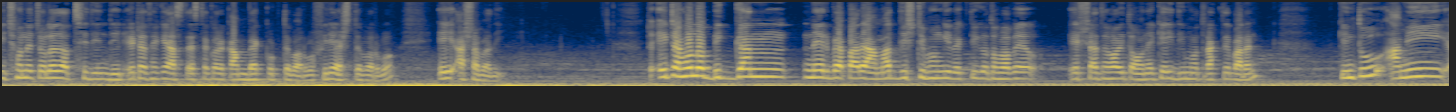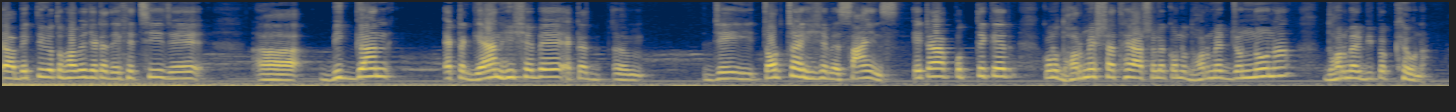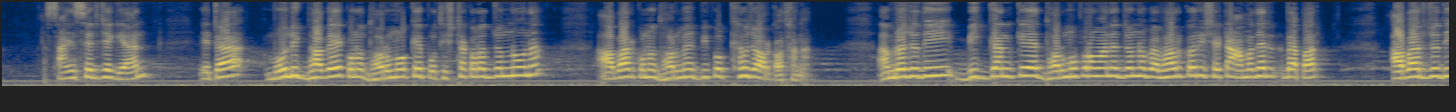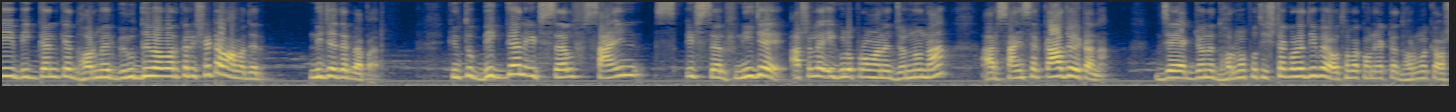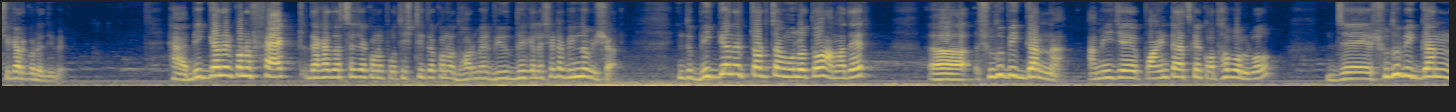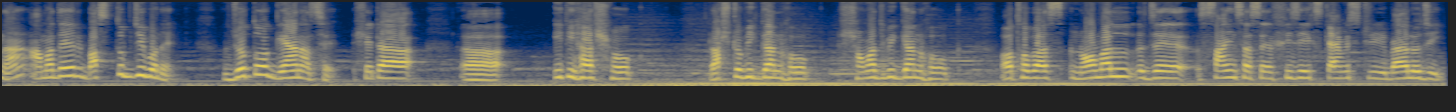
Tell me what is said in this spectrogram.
পিছনে চলে যাচ্ছি দিন দিন, এটা থেকে আস্তে আস্তে করে কাম করতে পারব, ফিরে আসতে পারব, এই আশাবাদী। তো এটা হলো বিজ্ঞানের ব্যাপারে আমার দৃষ্টিভঙ্গি ব্যক্তিগতভাবে, এর সাথে হয়তো অনেকেই দ্বিমত রাখতে পারেন। কিন্তু আমি ব্যক্তিগতভাবে যেটা দেখেছি যে বিজ্ঞান একটা জ্ঞান হিসেবে, একটা যেই চর্চা হিসেবে সায়েন্স, এটা প্রত্যেকের কোনো ধর্মের সাথে আসলে কোনো ধর্মের জন্যও না, ধর্মের বিপক্ষেও না। সায়েন্সের যে জ্ঞান, এটা মৌলিকভাবে কোনো ধর্মকে প্রতিষ্ঠা করার জন্যও না আবার কোনো ধর্মের বিপক্ষেও যাওয়ার কথা না। আমরা যদি বিজ্ঞানকে ধর্ম প্রমাণের জন্য ব্যবহার করি, সেটা আমাদের ব্যাপার। আবার যদি বিজ্ঞানকে ধর্মের বিরুদ্ধে ব্যবহার করি, সেটাও আমাদের নিজেদের ব্যাপার। কিন্তু বিজ্ঞান ইটসেলফ সায়েন্স ইটসেলফ নিজে আসলে এগুলো প্রমাণের জন্য না, আর সায়েন্সের কাজও এটা না যে একজনের ধর্ম প্রতিষ্ঠা করে দিবে অথবা কোনো একটা ধর্মকে অস্বীকার করে দিবে। হ্যাঁ বিজ্ঞানের কোনো ফ্যাক্ট দেখা যাচ্ছে যে কোনো প্রতিষ্ঠিত কোনো ধর্মের বিরুদ্ধে গেলে সেটা ভিন্ন বিষয়। কিন্তু বিজ্ঞানের চর্চা মূলত আমাদের শুধু বিজ্ঞান না, আমি যে পয়েন্টটা আজকে কথা বলব যে শুধু বিজ্ঞান না, আমাদের বাস্তব জীবনে যত জ্ঞান আছে, সেটা ইতিহাস হোক, রাষ্ট্রবিজ্ঞান হোক, সমাজবিজ্ঞান হোক, অথবা নর্মাল যে সায়েন্স আছে ফিজিক্স কেমিস্ট্রি বায়োলজি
